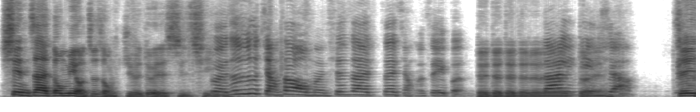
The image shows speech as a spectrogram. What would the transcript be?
现在都没有这种绝对的事情。对，这就是讲到我们现在在讲的这一本。对对对对对对，大家念一下。这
